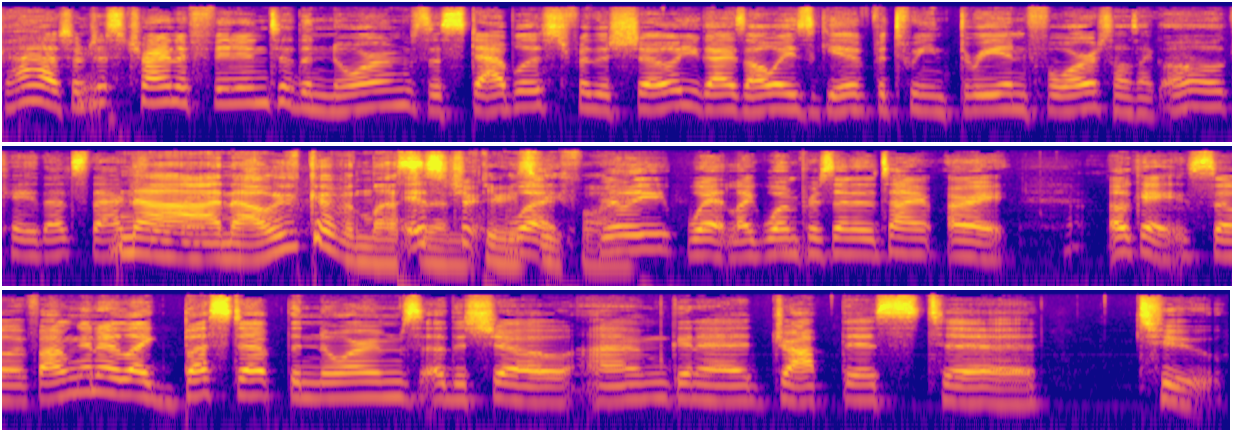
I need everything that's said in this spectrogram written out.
Gosh, I'm just trying to fit into the norms established for the show. You guys always give between three and four, so I was like, oh, okay, that's the actual Nah, range. nah, we've given less It's than true. three, What? three, four. Really? What? Like one percent of the time? All right. Okay, so if I'm gonna like bust up the norms of the show, I'm gonna drop this to two.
